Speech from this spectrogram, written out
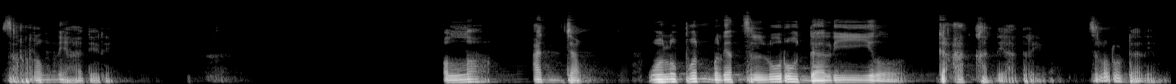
serem nih hadirin. Allah ancam walaupun melihat seluruh dalil gak akan dia terima. Seluruh dalil.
